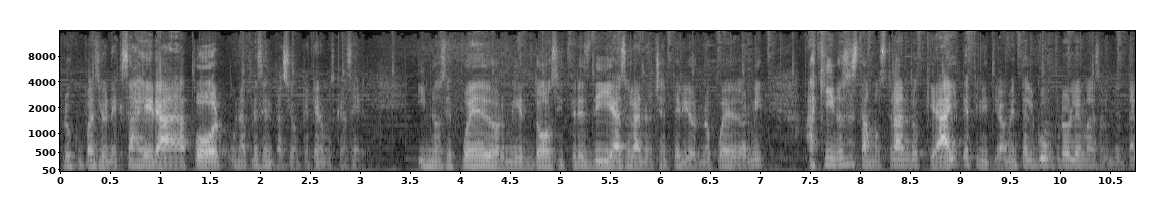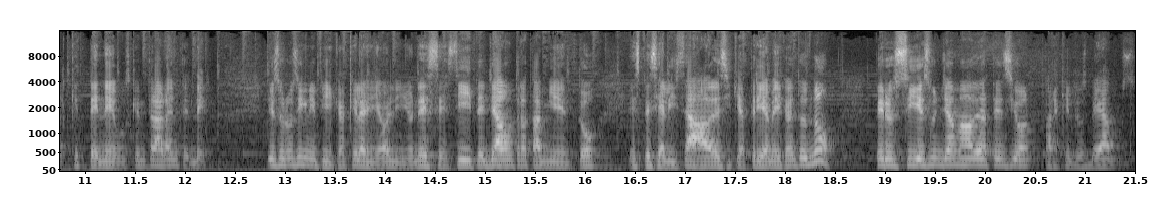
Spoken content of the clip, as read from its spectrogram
preocupación exagerada por una presentación que tenemos que hacer y no se puede dormir dos y tres días o la noche anterior no puede dormir. Aquí nos está mostrando que hay definitivamente algún problema de salud mental que tenemos que entrar a entender. Y eso no significa que la niña o el niño necesite ya un tratamiento especializado de psiquiatría, medicamentos, no. Pero sí es un llamado de atención para que los veamos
